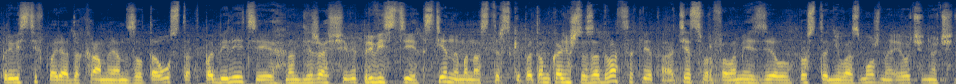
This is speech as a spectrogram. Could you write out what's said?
привести в порядок храм Иоанна Златоуста, побелить и надлежащий вид привести стены монастырские. Поэтому, конечно, за 20 лет отец Варфоломей сделал просто невозможно и очень-очень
